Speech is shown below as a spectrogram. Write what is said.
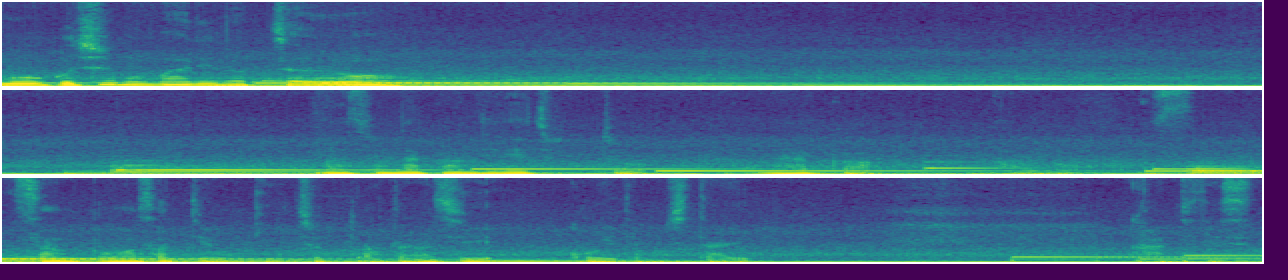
もう50も前になっちゃうよ。まあそんな感じでちょっとなんか散歩はさておきちょっと新しい恋でもしたい感じですね。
